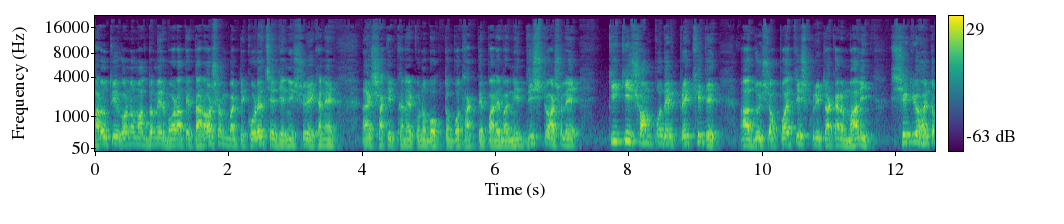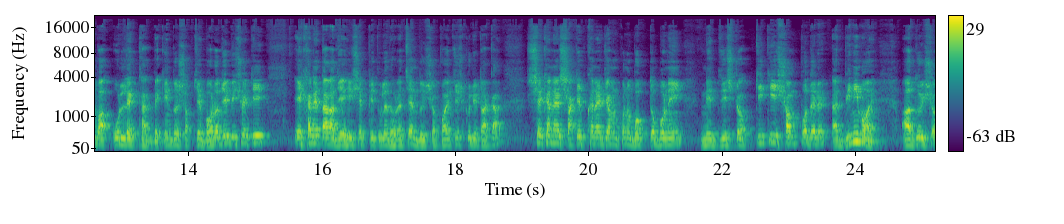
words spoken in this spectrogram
ভারতীয় গণমাধ্যমের বরাতে তারাও সংবাদটি করেছে যে নিশ্চয়ই এখানে শাকিব খানের কোনো বক্তব্য থাকতে পারে বা নির্দিষ্ট আসলে কি কি সম্পদের প্রেক্ষিতে দুইশো পঁয়ত্রিশ কোটি টাকার মালিক, সেটিও হয়তো বা উল্লেখ থাকবে। কিন্তু সবচেয়ে বড় যে বিষয়টি, এখানে তারা যে হিসেবটি তুলে ধরেছেন, দুইশো পঁয়ত্রিশ কোটি টাকা, সেখানে শাকিব খানের যেমন কোনো বক্তব্য নেই, নির্দিষ্ট কি কি সম্পদের বিনিময়ে দুইশো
